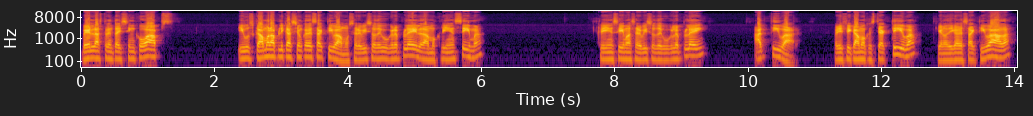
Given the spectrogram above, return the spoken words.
Ver las 35 apps. Y buscamos la aplicación que desactivamos. Servicio de Google Play. Le damos clic encima. Clic encima servicios de Google Play. Activar. Verificamos que esté activa, que no diga desactivada.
